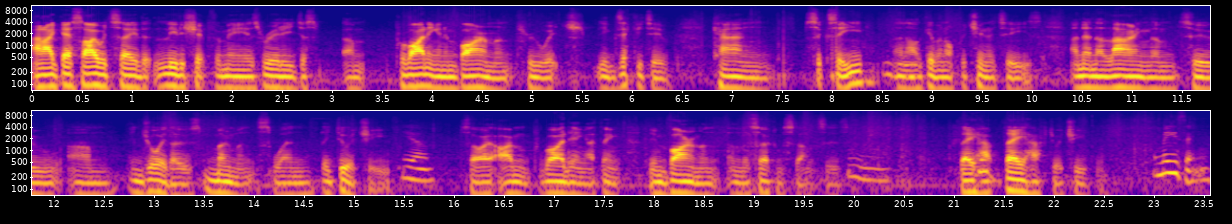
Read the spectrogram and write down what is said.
and I guess I would say that leadership for me is really just um, providing an environment through which the executive can succeed and are given opportunities and then allowing them to um, enjoy those moments when they do achieve. Yeah. So I, I'm providing, I think, the environment and the circumstances. They have, they have to achieve them. Amazing.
